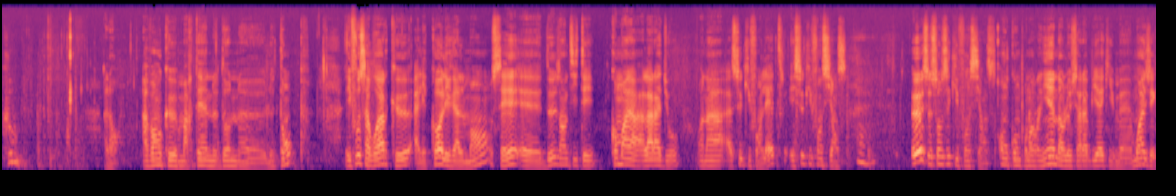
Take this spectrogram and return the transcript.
Cool. Alors, avant que Martin ne donne euh, le ton, il faut savoir que à l'école également, c'est euh, deux entités. Comme à, à la radio, on a ceux qui font lettres et ceux qui font sciences. Eux, ce sont ceux qui font sciences. On ne comprend rien dans le charabia qui me... Moi, j'ai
